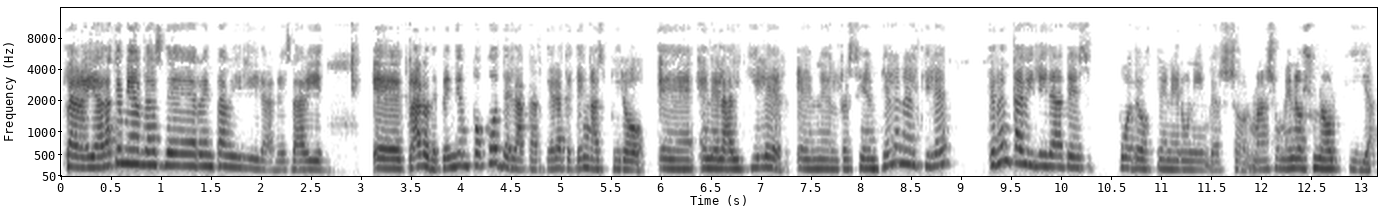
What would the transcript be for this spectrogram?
Claro, y ahora que me hablas de rentabilidades, David, eh, claro, depende un poco de la cartera que tengas, pero eh, en el alquiler, en el residencial en alquiler, ¿qué rentabilidades puede obtener un inversor? Más o menos una horquilla.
